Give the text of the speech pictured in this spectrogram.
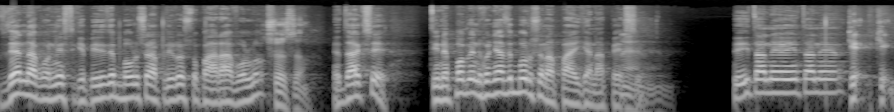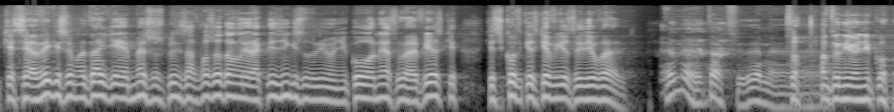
Δεν αγωνίστηκε επειδή δεν μπορούσε να πληρώσει το παράβολο. Σωστό. Εντάξει. Την επόμενη χρονιά δεν μπορούσε να πάει για να πέσει. Ήτανε, ήτανε... Και, και, και σε αδίκησε μετά και αμέσω πριν σαφώς όταν ο Ηρακλής νίκησε στον Ιωνικό Νέας Φιλαδελφία και, και σηκώθηκες και έφυγες το ίδιο βράδυ. Ε, ναι, εντάξει, δεν είναι... Από τον Ιωνικό.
